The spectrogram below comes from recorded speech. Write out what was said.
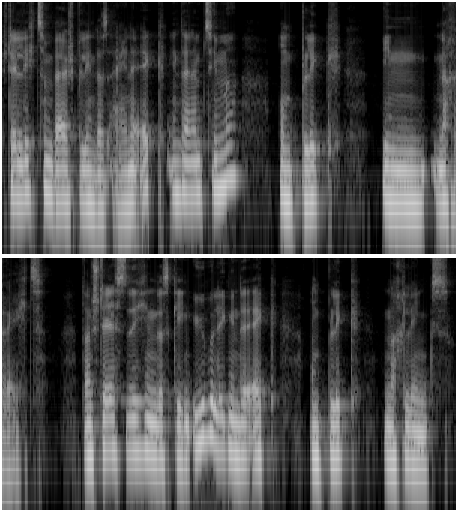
Stell dich zum Beispiel in das eine Eck in deinem Zimmer und blick in, nach rechts. Dann stellst du dich in das gegenüberliegende Eck und blick nach links.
